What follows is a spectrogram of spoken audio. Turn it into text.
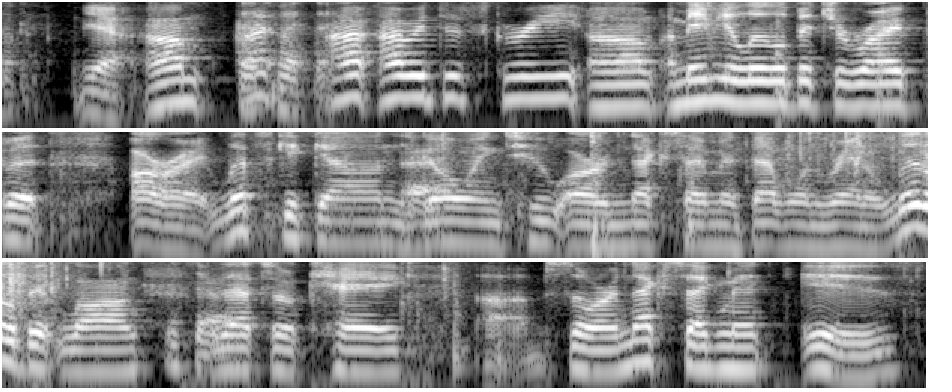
Okay. Yeah, um, That's I, my thing. I, I would disagree. Um, maybe a little bit. You're right, but all right. Let's get on right. going to our next segment. That one ran a little bit long. But all right. That's okay. Um, so our next segment is.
